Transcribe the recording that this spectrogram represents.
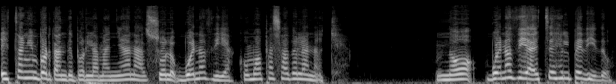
es tan importante por la mañana, solo, buenos días, ¿cómo has pasado la noche? No, buenos días, este es el pedido,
